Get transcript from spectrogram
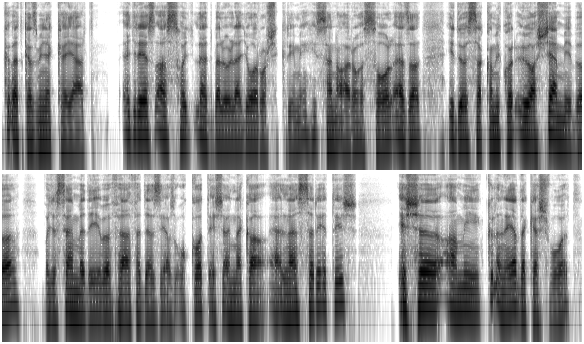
következményekkel járt. Egyrészt az, hogy lett belőle egy orvosi krimi, hiszen arról szól ez az időszak, amikor ő a semmiből, vagy a szenvedélyből felfedezi az okot, és ennek a ellenszerét is. És ami külön érdekes volt,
